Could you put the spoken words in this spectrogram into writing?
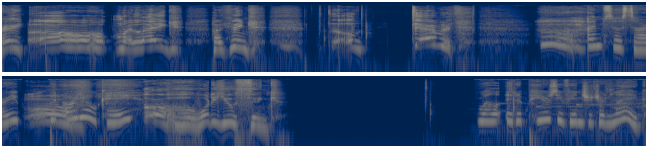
okay? Oh, my leg! I think. Oh, damn it! I'm so sorry, but are you okay? Oh, what do you think? Well, it appears you've injured your leg.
